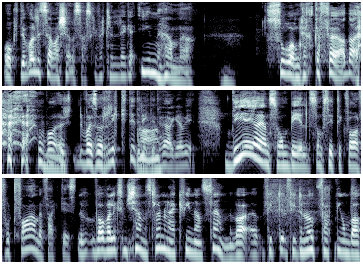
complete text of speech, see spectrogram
Och det var lite så här, man kände så här, ska vi verkligen lägga in henne? Mm. Mm så, hon kanske ska föda. hon var, mm. det var så riktigt, ja. riktigt höggravid. Det är en sån bild som sitter kvar fortfarande faktiskt. Vad var liksom känslan med den här kvinnan sen? Vad, fick, du, fick du någon uppfattning om vad,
